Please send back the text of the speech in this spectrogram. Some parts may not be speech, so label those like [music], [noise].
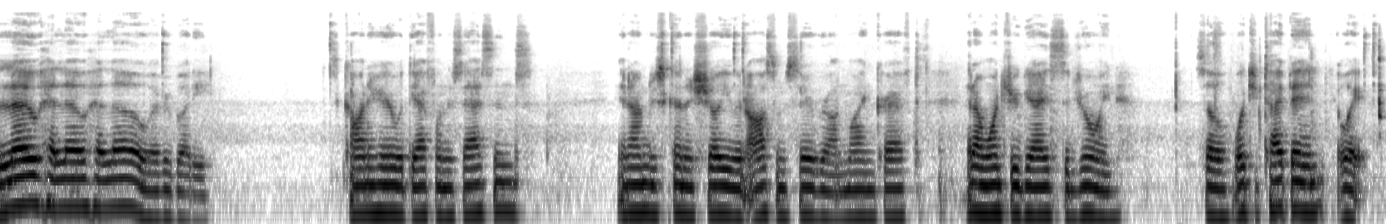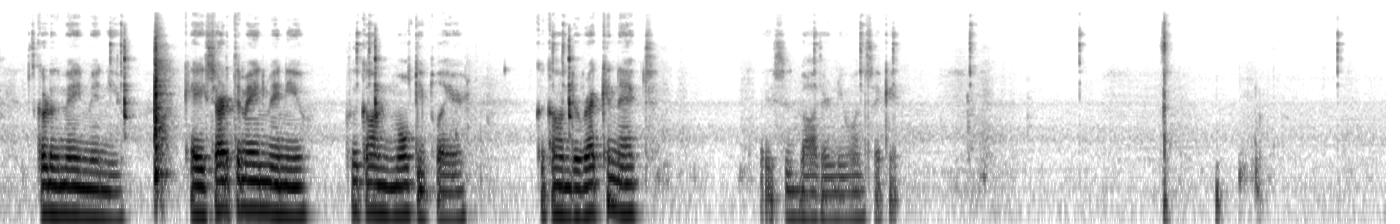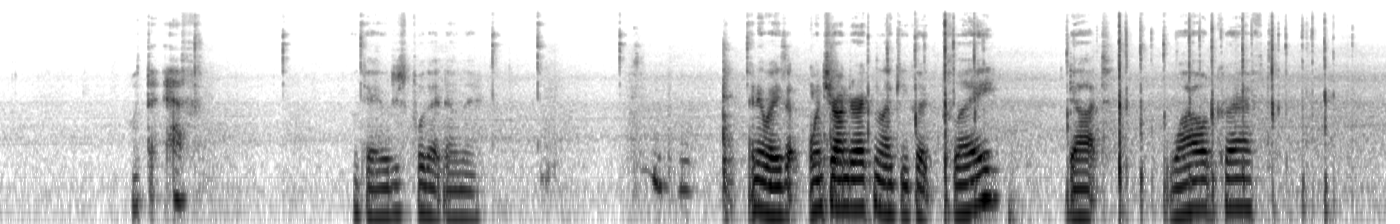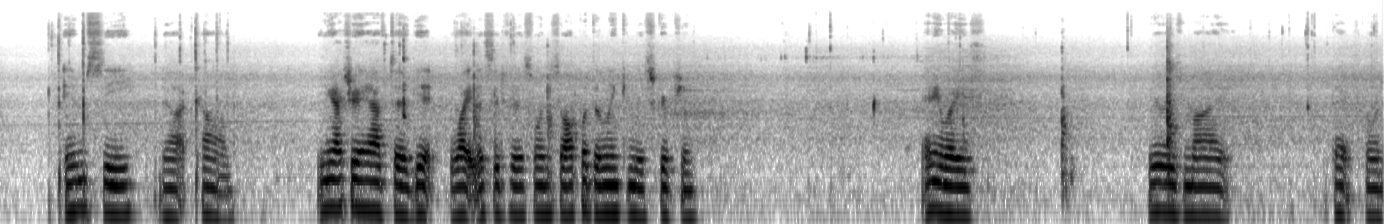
Hello, hello, hello, everybody. It's Connor here with the iPhone Assassins, and I'm just going to show you an awesome server on Minecraft that I want you guys to join. So, what you type in, oh, wait, let's go to the main menu. Okay, start at the main menu, click on multiplayer, click on direct connect. This is bothering me, one second. What the F? Okay, we'll just pull that down there. Anyways, uh, once you're on direct connect, you click play dot wildcraftmc.com. You actually have to get whitelisted for this one, so I'll put the link in the description. Anyways, here is my that's going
